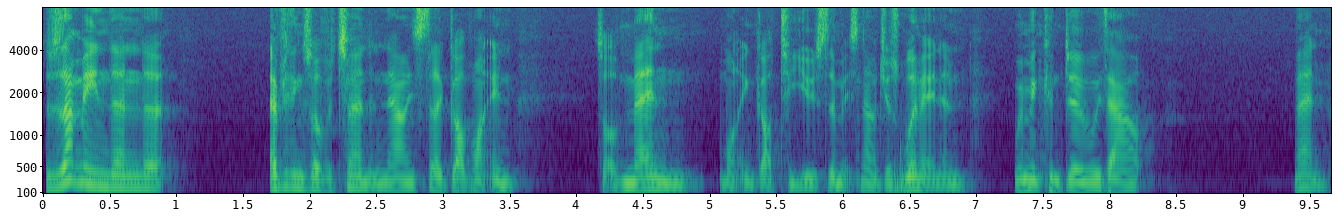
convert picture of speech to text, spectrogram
So does that mean then that everything's overturned and now instead of God wanting sort of men wanting God to use them, it's now just women and women can do without men?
